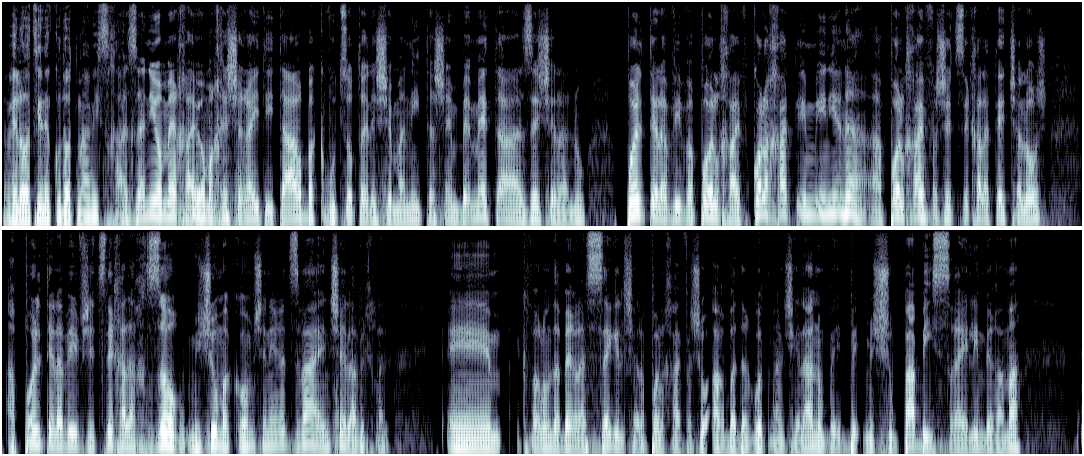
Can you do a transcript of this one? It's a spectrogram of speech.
ולהוציא נקודות מהמשחק. אז אני אומר לך היום, אחרי שראיתי את הארבע קבוצות האלה שמנית, שהן באמת הזה שלנו, הפועל תל אביב, הפועל חיפה, כל אחת עם עניינה. הפועל חיפה שהצליחה לתת שלוש, הפועל תל אביב שהצליחה לחזור משום מקום שנראית זוועה, אין שאלה בכלל. Um, כבר לא מדבר על הסגל של הפועל חיפה, שהוא ארבע דרגות מעל שלנו, משופע בישראלים ברמה. Um,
